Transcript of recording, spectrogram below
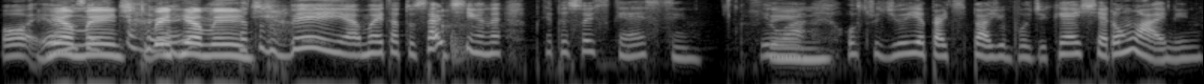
não sei- Realmente, tudo bem, Tá realmente. tudo bem, a mãe tá tudo certinho, né? Porque a pessoa esquece. Eu, Sim. ah, outro dia eu ia participar de um podcast, era online.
